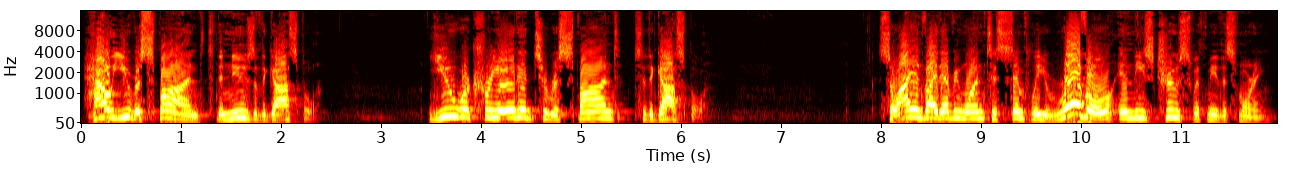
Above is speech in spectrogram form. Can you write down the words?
how you respond to the news of the gospel. You were created to respond to the gospel. So I invite everyone to simply revel in these truths with me this morning.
